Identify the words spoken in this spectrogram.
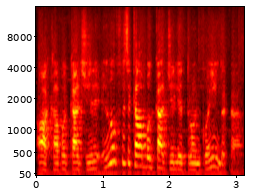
Ah, aquela bancada de. Eu não fiz aquela bancada de eletrônico ainda, cara.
